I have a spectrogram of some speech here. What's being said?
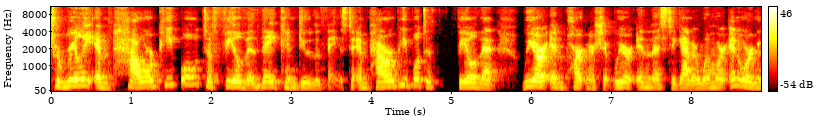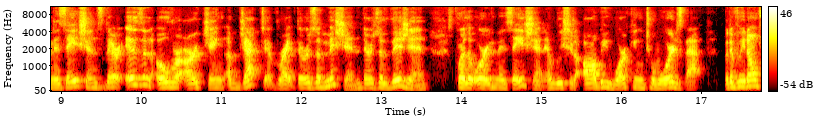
to really empower people to feel that they can do the things to empower people to feel that we are in partnership we are in this together. When we're in organizations there is an overarching objective right? There's a mission there's a vision for the organization and we should all be working towards that. But if we don't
